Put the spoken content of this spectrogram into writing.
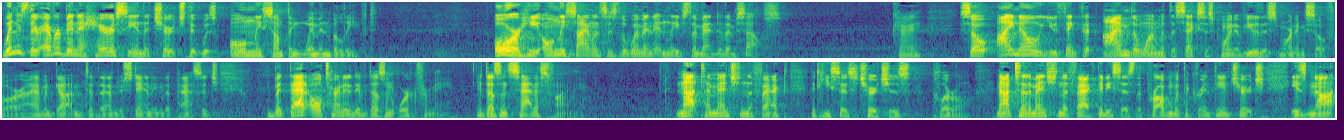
when has there ever been a heresy in the church that was only something women believed? Or he only silences the women and leaves the men to themselves. Okay? So I know you think that I'm the one with the sexist point of view this morning so far. I haven't gotten to the understanding of the passage. But that alternative doesn't work for me, it doesn't satisfy me. Not to mention the fact that he says churches plural. Not to mention the fact that he says the problem with the Corinthian church is not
